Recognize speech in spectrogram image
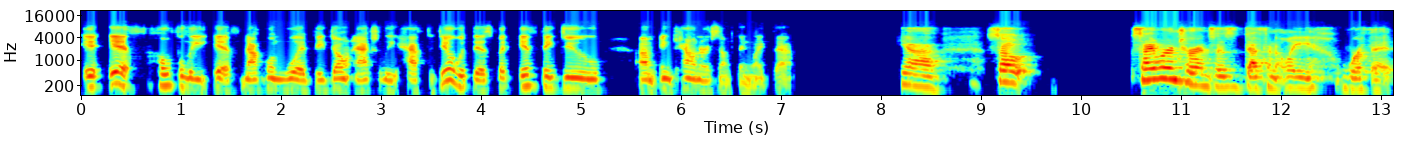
if hopefully if knock on wood they don't actually have to deal with this, but if they do um, encounter something like that? Yeah. So cyber insurance is definitely worth it.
